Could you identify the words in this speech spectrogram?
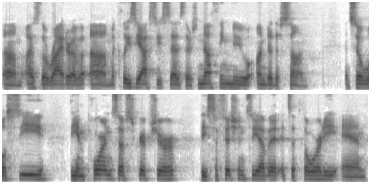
um, as the writer of um, Ecclesiastes says, there's nothing new under the sun. And so we'll see the importance of Scripture, the sufficiency of it, its authority, and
